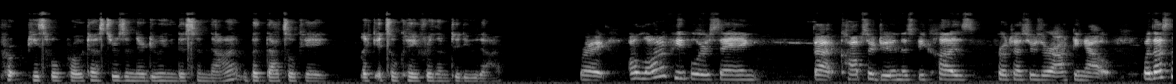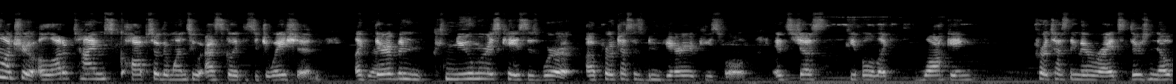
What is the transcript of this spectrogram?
pro- peaceful protesters and they're doing this and that, but that's okay. Like it's okay for them to do that." Right. A lot of people are saying that cops are doing this because protesters are acting out. But that's not true. A lot of times, cops are the ones who escalate the situation. Like, yeah. there have been numerous cases where a protest has been very peaceful. It's just people, like, walking, protesting their rights. There's no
